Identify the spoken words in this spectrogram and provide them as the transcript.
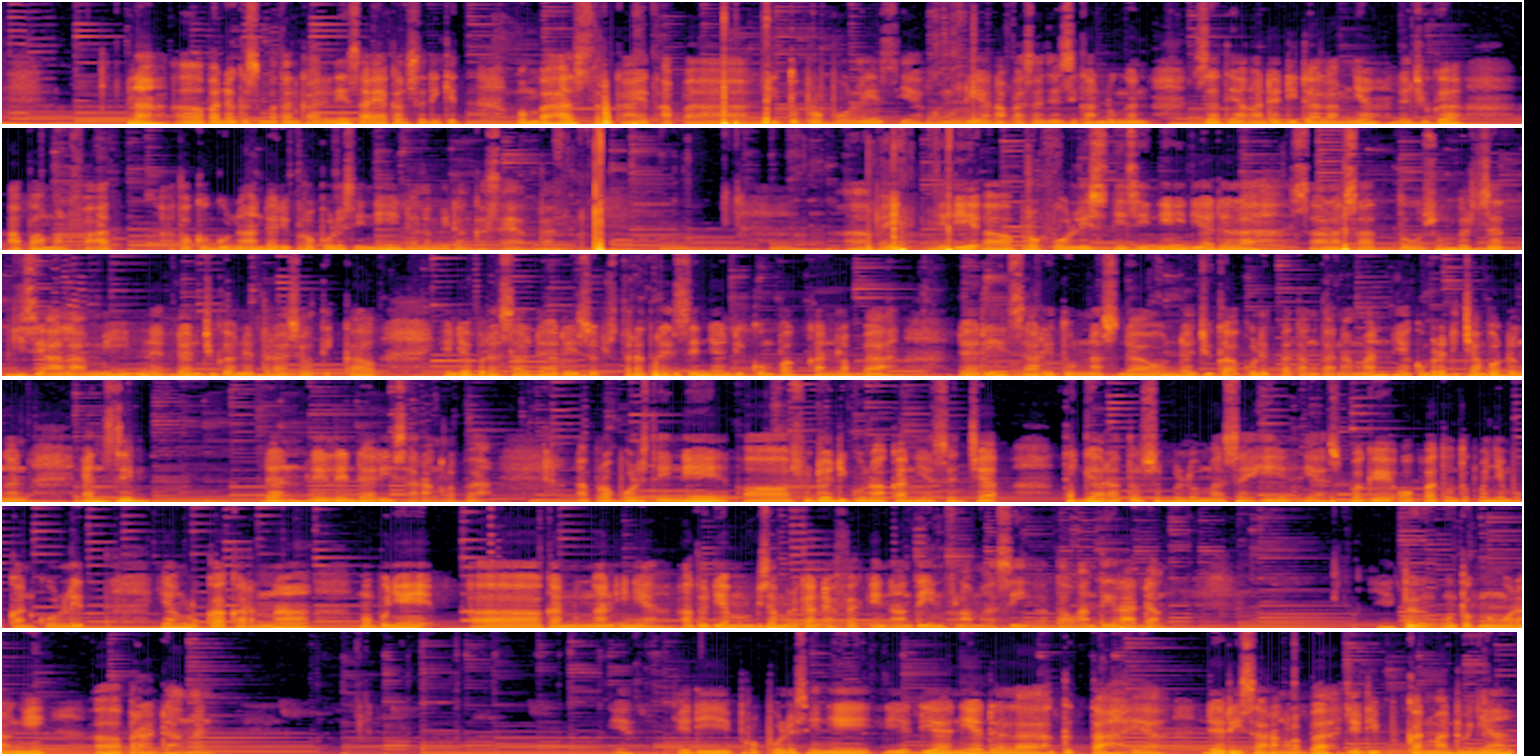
Nah, uh, pada kesempatan kali ini saya akan sedikit membahas terkait apa itu propolis ya, kemudian apa saja sih kandungan zat yang ada di dalamnya dan juga apa manfaat atau kegunaan dari propolis ini dalam bidang kesehatan. Jadi uh, propolis di sini dia adalah salah satu sumber zat gizi alami dan juga nutraceutikal yang dia berasal dari substrat resin yang dikumpulkan lebah dari sari tunas daun dan juga kulit batang tanaman yang kemudian dicampur dengan enzim dan lilin dari sarang lebah. Nah, propolis ini uh, sudah digunakan ya sejak 300 sebelum Masehi ya sebagai obat untuk menyembuhkan kulit yang luka karena mempunyai uh, kandungan ini ya atau dia bisa memberikan efek in anti inflamasi atau anti radang. Itu untuk mengurangi uh, peradangan. Jadi propolis ini dia, dia ini adalah getah ya dari sarang lebah, jadi bukan madunya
